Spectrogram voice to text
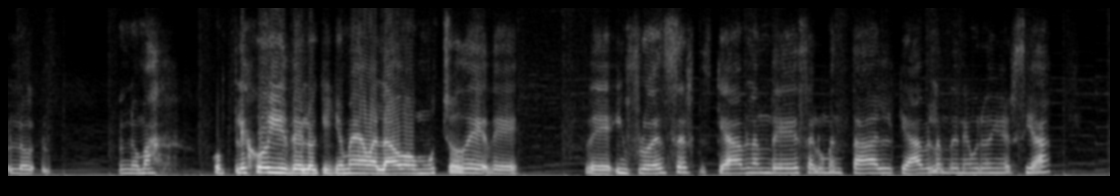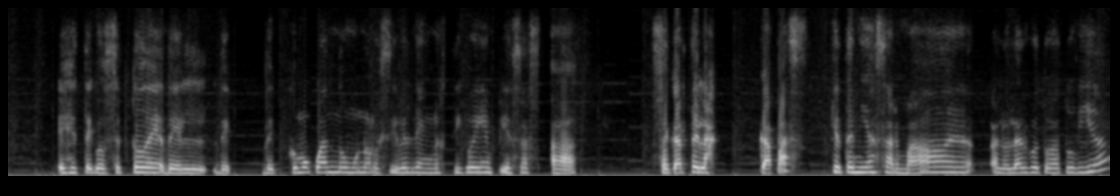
lo, más complejo y de lo que yo me he avalado mucho de, influencers que hablan de salud mental, que hablan de neurodiversidad, es este concepto de, cómo cuando uno recibe el diagnóstico y empiezas a sacarte las capas que tenías armadas a lo largo de toda tu vida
